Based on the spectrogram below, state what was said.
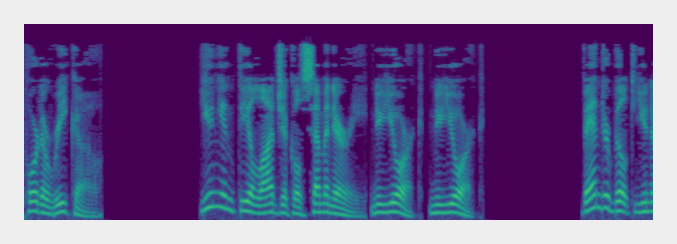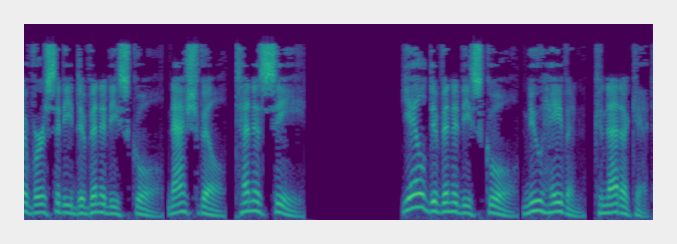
Puerto Rico. Union Theological Seminary New York, New York. Vanderbilt University Divinity School Nashville, Tennessee. Yale Divinity School New Haven, Connecticut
